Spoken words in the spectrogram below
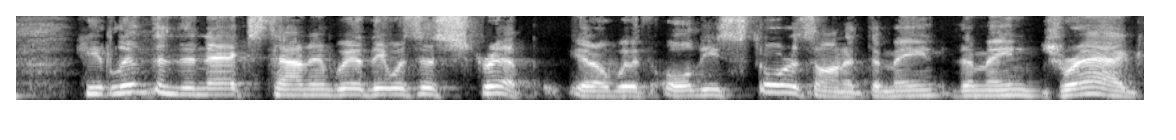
he lived in the next town, and where there was a strip, you know, with all these stores on it, the main the main drag.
